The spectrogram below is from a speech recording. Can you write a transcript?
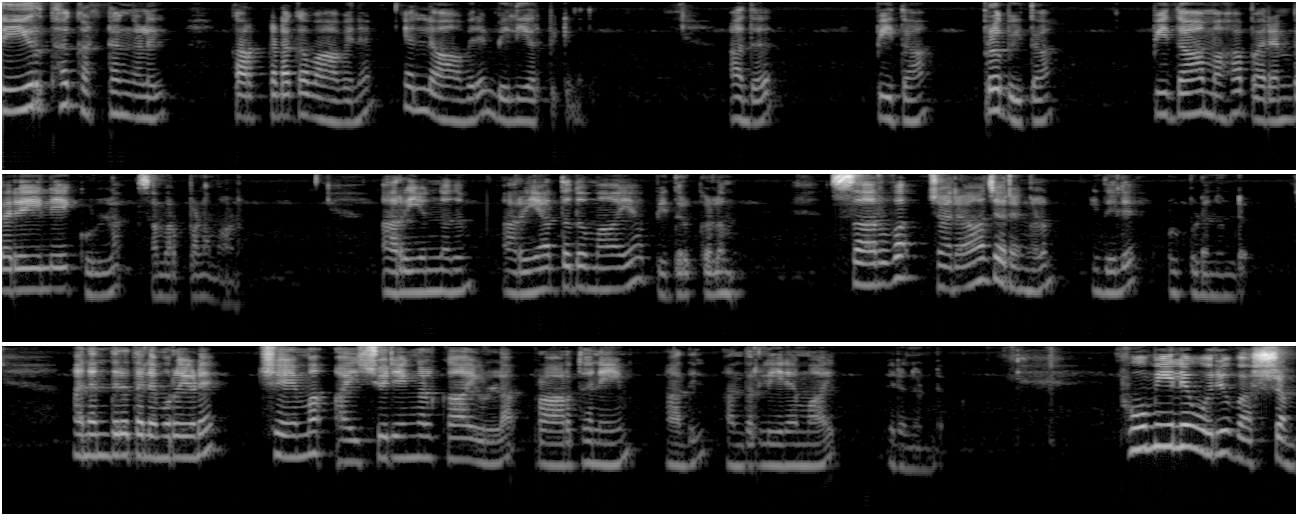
തീർത്ഥഘട്ടങ്ങളിൽ കർക്കിടക വാവിന് എല്ലാവരും ബലിയർപ്പിക്കുന്നത്. അത് പിത പ്രപിത പിതാമഹ പരമ്പരയിലേക്കുള്ള സമർപ്പണമാണ്. അറിയുന്നതും അറിയാത്തതുമായ പിതൃക്കളും സർവ ചരാചരങ്ങളും ഇതിൽ ഉൾപ്പെടുന്നുണ്ട്. അനന്തര തലമുറയുടെ ക്ഷേമ ഐശ്വര്യങ്ങൾക്കായുള്ള പ്രാർത്ഥനയും അതിൽ അന്തർലീനമായി വരുന്നുണ്ട്. ഭൂമിയിലെ ഒരു വർഷം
